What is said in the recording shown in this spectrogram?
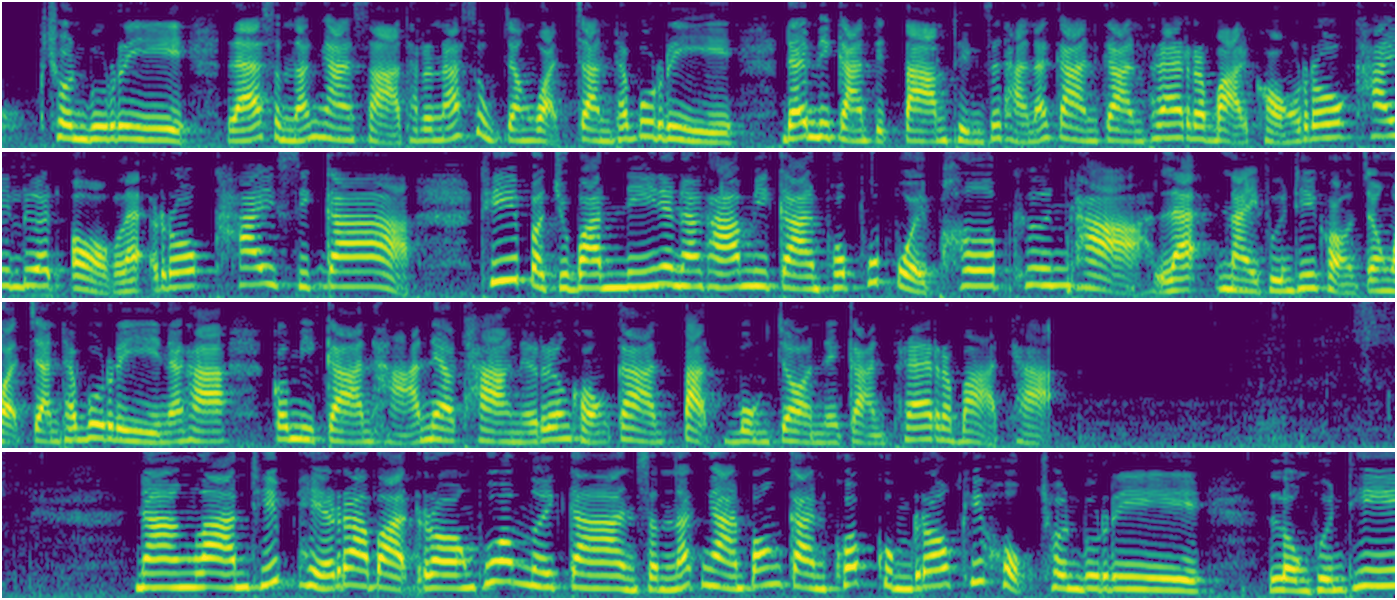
6 ชนบุรี และสำนักงานสาธารณสุขจังหวัดจันทบุรี ได้มีการติดตามถึงสถานการณ์การแพร่ระบาดของโรคไข้เลือดออก และโรคไข้ซิก้า ที่ปัจจุบันนี้เนี่ยนะคะมีการพบผู้ป่วยเพิ่มขึ้นค่ะ และในพื้นที่ของจังหวัดจันทบุรีนะคะ ก็มีการหาแนวทางในเรื่องของการตัดวงจรในการแพร่ระบาดค่ะนางลานทิพย์เหราบาดรองผู้อำนวยการสำนักงานป้องกันควบคุมโรคที่ 6 ชนบุรี ลงพื้นที่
